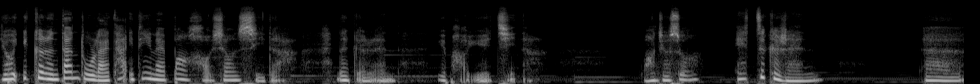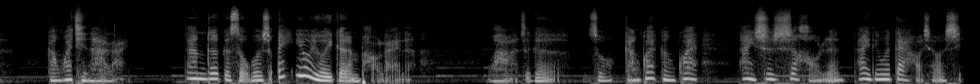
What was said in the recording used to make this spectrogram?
有一个人单独来，他一定来报好消息的。”那个人越跑越近啊，王就说：“哎，这个人，呃，赶快请他来。”但这个守卫说：“哎，又有一个人跑来了。”哇，这个说：“赶快，赶快，他也是是好人，他一定会带好消息。”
